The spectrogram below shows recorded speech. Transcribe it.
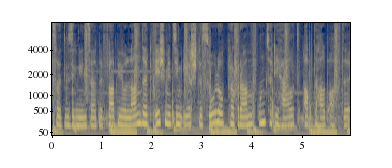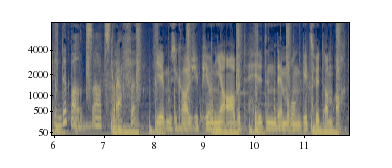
2019, der Fabio Landert, ist mit seinem ersten Solo-Programm Unter die Haut ab der halb acht in der Balz anzutreffen. Die musikalische Pionierarbeit Heldendämmerung gibt es heute am 8.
